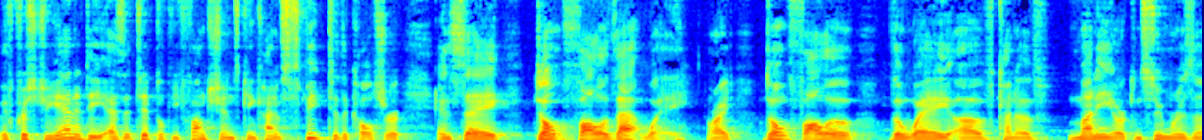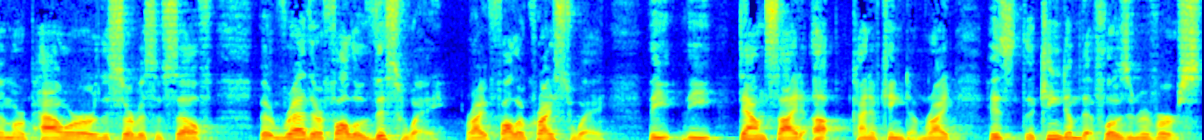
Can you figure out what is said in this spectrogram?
if Christianity, as it typically functions, can kind of speak to the culture and say, don't follow that way, right? Don't follow the way of kind of money or consumerism or power or the service of self, but rather follow this way, right? Follow Christ's way, the, the downside up kind of kingdom, right? His, the kingdom that flows in reverse.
